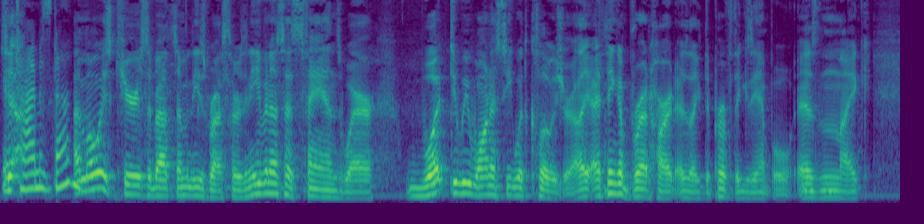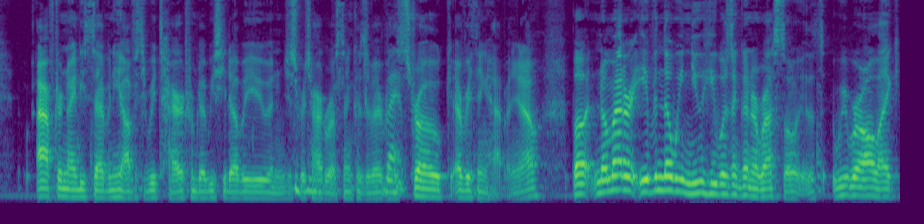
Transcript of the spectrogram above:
your See, time is done. I'm always curious about some of these wrestlers, and even us as fans, where what do we want to see with closure? I, I think of Bret Hart as like the perfect example, as in mm-hmm. like after '97, he obviously retired from WCW and just mm-hmm. retired wrestling because of everything Right. stroke, everything happened, you know. But no matter, even though we knew he wasn't going to wrestle, we were all like,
